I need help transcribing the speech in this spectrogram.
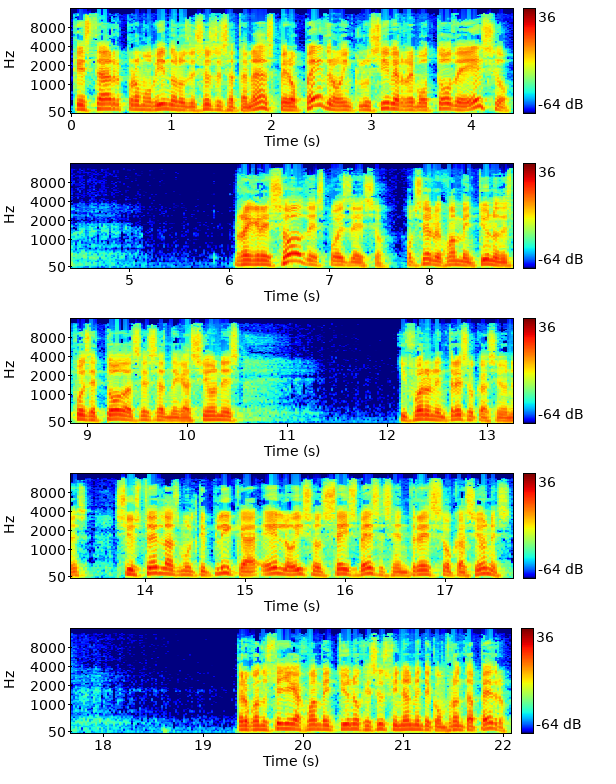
que estar promoviendo los deseos de Satanás, pero Pedro inclusive rebotó de eso regresó después de eso. Observe Juan 21, después de todas esas negaciones, y fueron en tres ocasiones, si usted las multiplica, Él lo hizo seis veces en tres ocasiones. Pero cuando usted llega a Juan 21, Jesús finalmente confronta a Pedro.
